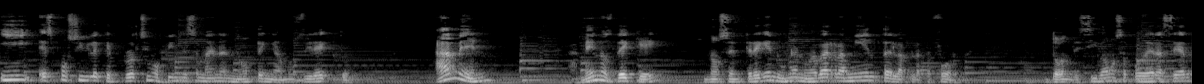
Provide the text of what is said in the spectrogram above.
Y es posible que el próximo fin de semana no tengamos directo. Amén, a menos de que nos entreguen una nueva herramienta de la plataforma, donde sí vamos a poder hacer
